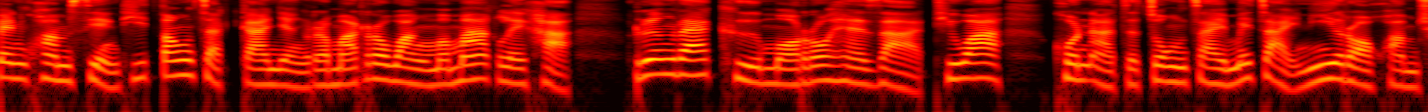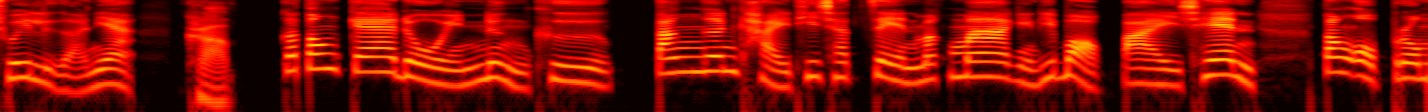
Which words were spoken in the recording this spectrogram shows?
เป็นความเสี่ยงที่ต้องจัดการอย่างระมัดระวังมามากเลยค่ะ เรื่องแรกคือ moral hazard ที่ว่าคนอาจจะจงใจไม่จ่ายหนี้รอความช่วยเหลือเนี่ย ครับ ก็ต้องแก้โดย 1 คือ ตั้งเงื่อนไขที่ชัดเจนมาก ๆ อย่างที่บอกไป เช่น ต้องอบรม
